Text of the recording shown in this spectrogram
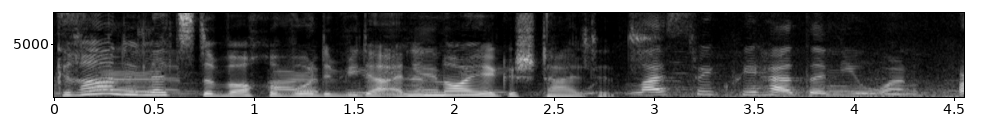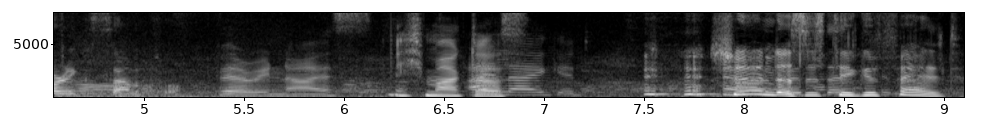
Gerade letzte Woche wurde wieder eine neue gestaltet. Ich mag das. Schön, dass es dir gefällt.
